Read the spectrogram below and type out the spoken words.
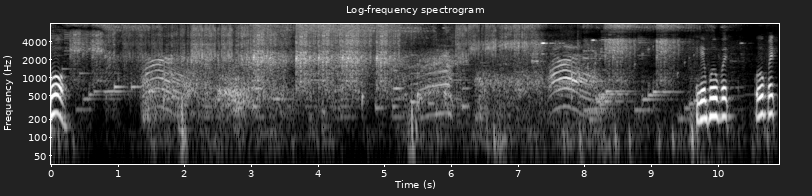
โอ้โอเค perfect perfect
